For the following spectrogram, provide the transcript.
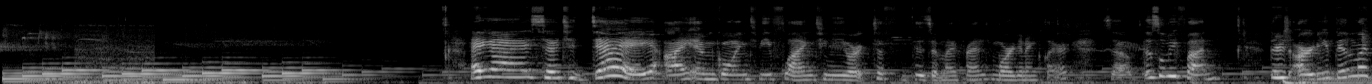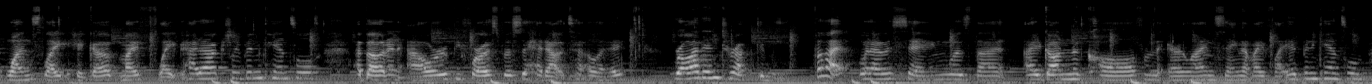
Hey guys, so today I am going to be flying to New York to visit my friends Morgan and Claire. So this will be fun. There's already been like one slight hiccup. My flight had actually been canceled about an hour before I was supposed to head out to LA. Rod interrupted me, but what I was saying was that I would gotten a call from the airline saying that my flight had been canceled.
